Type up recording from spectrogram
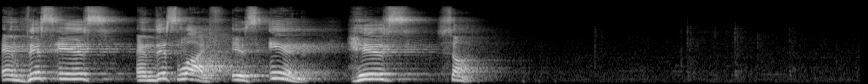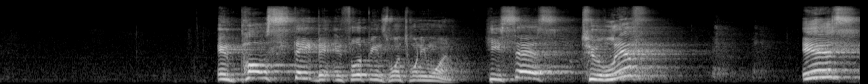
And this is, and this life is in his Son. In Paul's statement in Philippians 1:21, he says to live is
